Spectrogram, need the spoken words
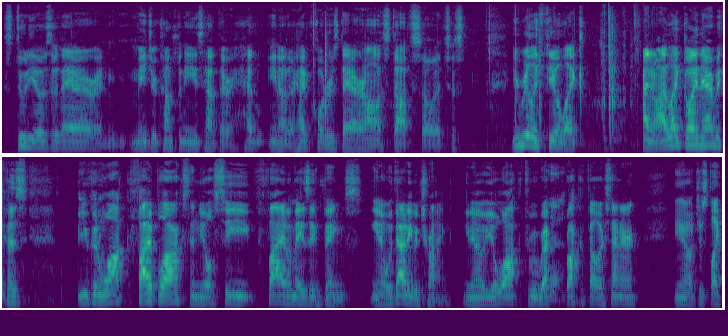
studios are there and major companies have their head, you know, their headquarters there and all that stuff. So it's just, you really feel like, I don't know. I like going there because you can walk five blocks and you'll see five amazing things, you know, without even trying. You know, you'll walk through Rec- Yeah. Rockefeller Center, you know, just like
